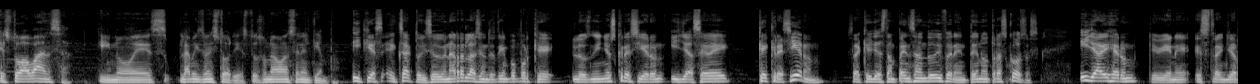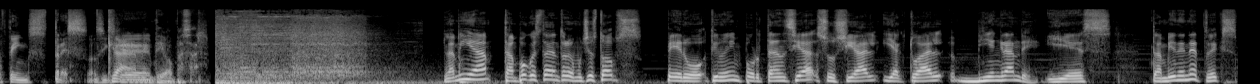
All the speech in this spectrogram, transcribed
esto avanza y no es la misma historia, esto es un avance en el tiempo. Y que es, exacto, y se ve una relación de tiempo porque los niños crecieron y ya se ve que crecieron. O sea, que ya están pensando diferente en otras cosas. Y ya dijeron que viene Stranger Things 3. Así Claramente que iba a pasar. La mía tampoco está dentro de muchos tops, pero tiene una importancia social y actual bien grande y es también de Netflix,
